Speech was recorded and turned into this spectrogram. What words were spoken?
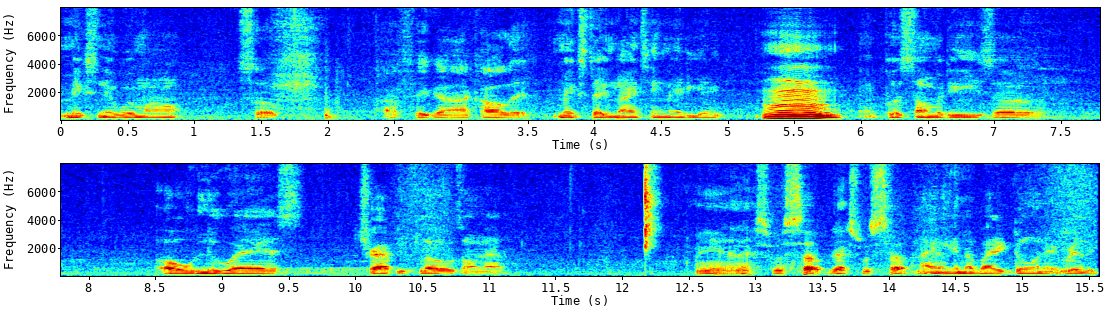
mixing it with my own. So I figure I call it mixtape 1988 Mmm. and put some of these uh, old new ass trappy flows on that. Man, that's what's up. That's what's up. I ain't hear nobody doing it really.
